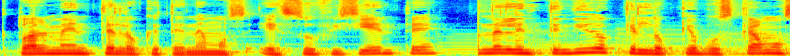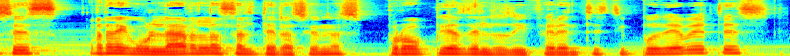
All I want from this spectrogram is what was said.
Actualmente lo que tenemos es suficiente, en el entendido que lo que buscamos es regular las alteraciones propias de los diferentes tipos de diabetes.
